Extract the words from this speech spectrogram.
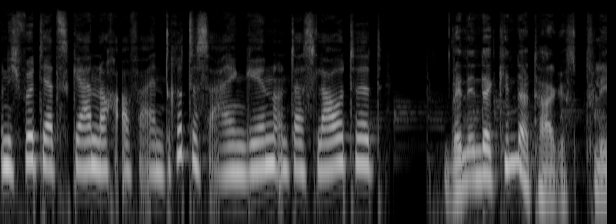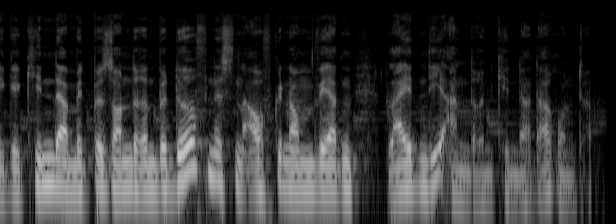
und ich würde jetzt gern noch auf ein drittes eingehen und das lautet, Wenn in der Kindertagespflege Kinder mit besonderen Bedürfnissen aufgenommen werden, leiden die anderen Kinder darunter.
